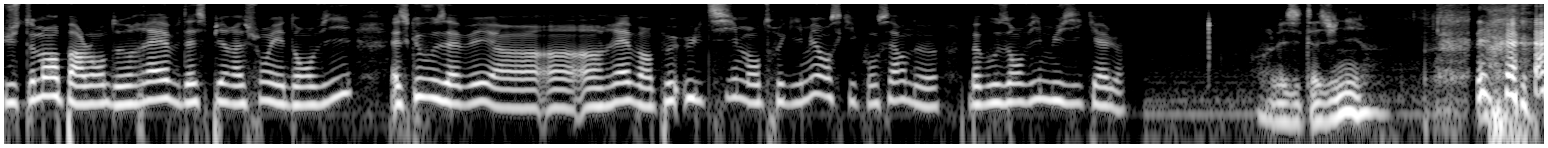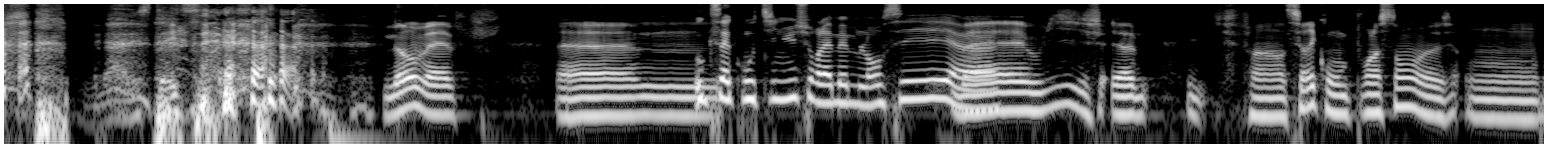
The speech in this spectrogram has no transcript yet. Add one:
Justement, en parlant de rêve, d'aspiration et d'envie, est-ce que vous avez euh, un, un rêve un peu ultime, entre guillemets, en ce qui concerne euh, bah, vos envies musicales? Les États-Unis. hein. non, mais. Euh, Ou que ça continue sur la même lancée euh, Bah oui, euh, c'est vrai qu'on pour l'instant on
